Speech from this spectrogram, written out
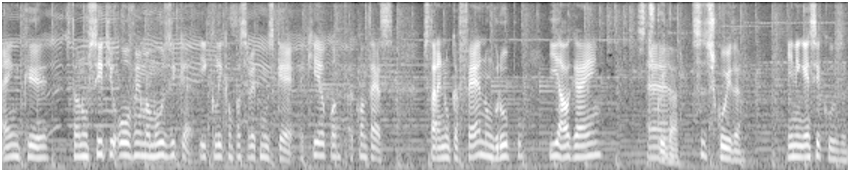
em que estão num sítio, ouvem uma música e clicam para saber que música é. Aqui acontece estarem num café, num grupo e alguém se, uh, se descuida e ninguém se acusa.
